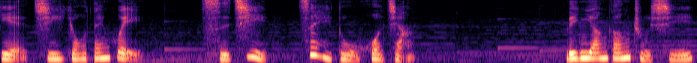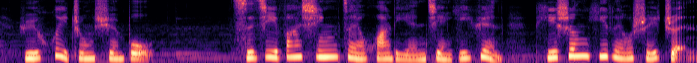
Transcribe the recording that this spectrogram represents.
业绩优单位，慈济再度获奖。林洋港主席于会中宣布，慈济发心在花莲建医院，提升医疗水准，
